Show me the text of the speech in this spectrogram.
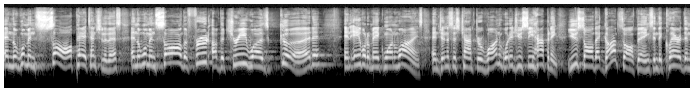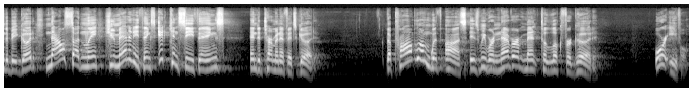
and the woman saw, pay attention to this, and the woman saw the fruit of the tree was good and able to make one wise. In Genesis chapter 1, what did you see happening? You saw that God saw things and declared them to be good. Now, suddenly, humanity thinks it can see things and determine if it's good. The problem with us is we were never meant to look for good or evil.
